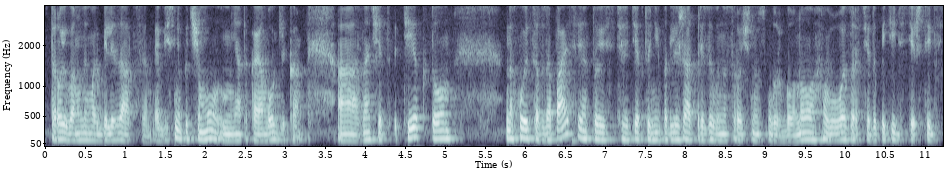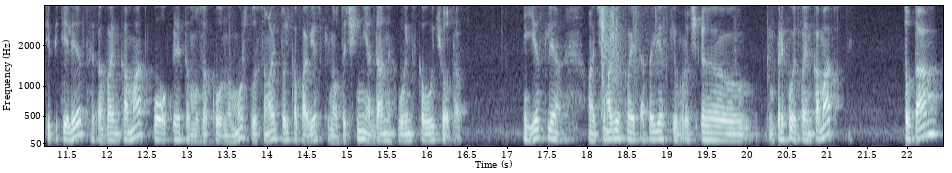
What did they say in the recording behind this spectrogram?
второй волны мобилизации. Объясню, почему у меня такая логика. А, значит, те, кто находятся в запасе, то есть те, кто не подлежат призыву на срочную службу, но в возрасте до 50-65 лет, военкомат по этому закону может высылать только повестки на уточнение данных воинского учета. Если а, человек по этой повестке вруч... э, приходит в военкомат, то там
